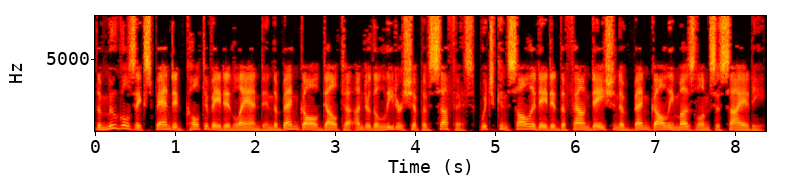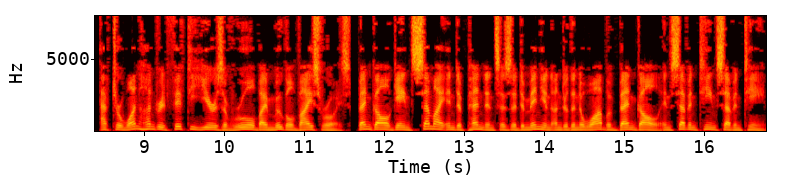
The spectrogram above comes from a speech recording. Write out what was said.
The Mughals expanded cultivated land in the Bengal Delta under the leadership of Sufis, which consolidated the foundation of Bengali Muslim society. After 150 years of rule by Mughal viceroys, Bengal gained semi-independence as a dominion under the Nawab of Bengal in 1717.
